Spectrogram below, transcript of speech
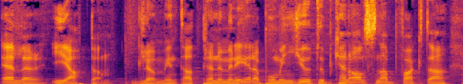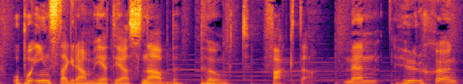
eller i appen. Glöm inte att prenumerera på min YouTube-kanal Snabbfakta och på Instagram heter jag snabb.fakta. Men hur sjönk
